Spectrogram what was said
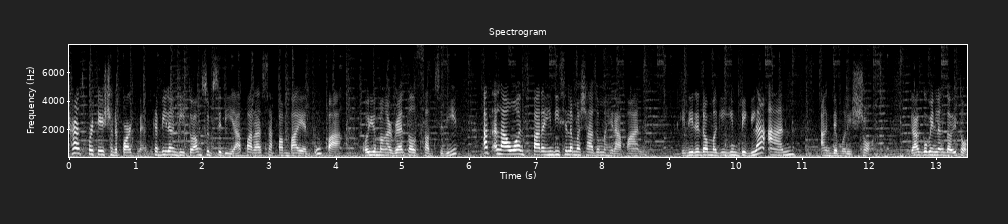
Transportation Department, kabilang dito ang subsidiya para sa pambayad upa o yung mga rental subsidy at allowance para hindi sila masyadong mahirapan. Hindi na daw magiging biglaan ang demolisyon. Gagawin lang daw ito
